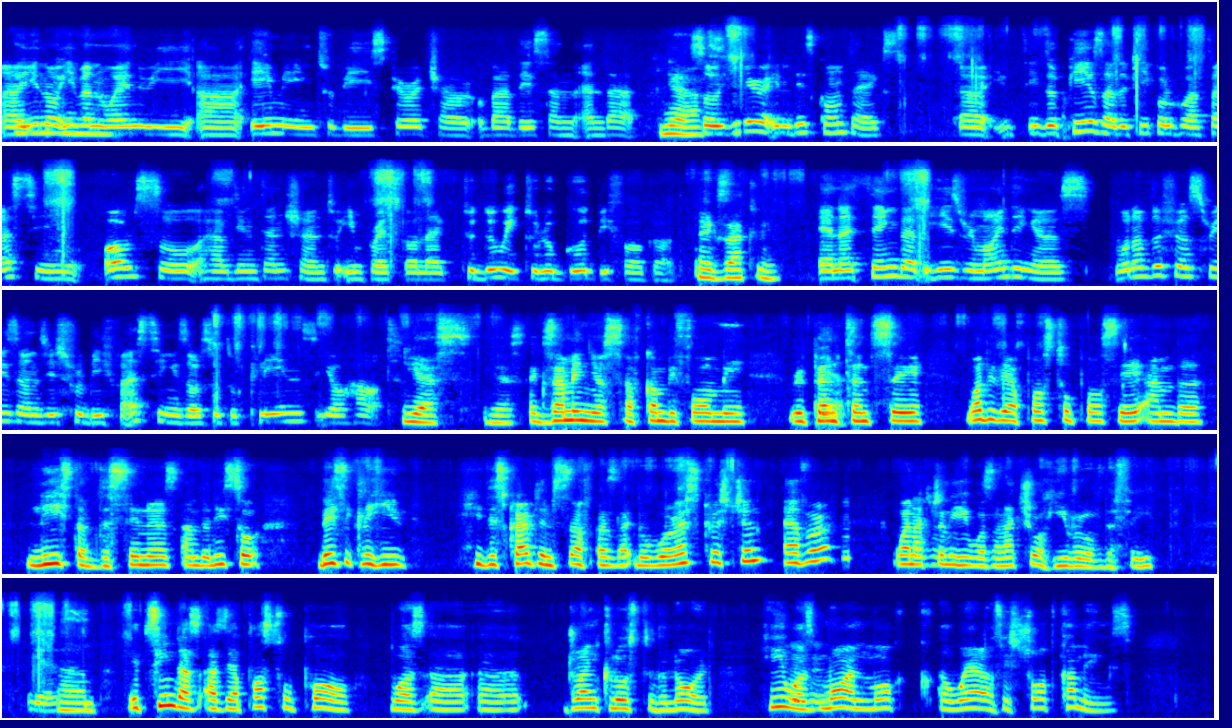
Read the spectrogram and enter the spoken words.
Uh, you know, even Mhm. when we are aiming to be spiritual about this and, and that. Yes. So here in this context, uh, it, it appears that the people who are fasting also have the intention to impress God, like to do it to look good before God. exactly. And I think that he's reminding us one of the first reasons you should be fasting is also to cleanse your heart. Yes. Yes. Examine yourself. Come before me. Repentant. Say, what did the apostle Paul say? I'm the least of the sinners. I'm the least. So basically, he he described himself as like the worst Christian ever, when Mhm. actually he was an actual hero of the faith. Yes. um, it seemed as, as the apostle paul was uh, uh, drawing close to the lord he was Mhm. more and more aware of his shortcomings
